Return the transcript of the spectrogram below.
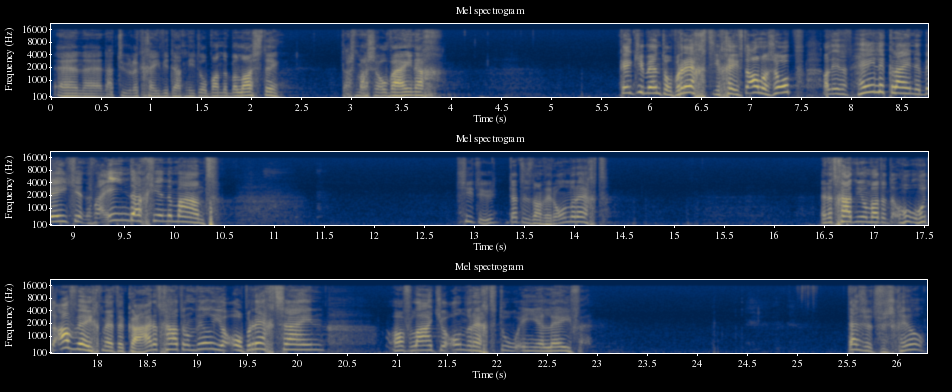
En uh, natuurlijk geef je dat niet op aan de belasting. Dat is maar zo weinig. Kijk, je bent oprecht, je geeft alles op, alleen dat hele kleine beetje, dat is maar één dagje in de maand. Ziet u, dat is dan weer onrecht. En het gaat niet om wat het, hoe het afweegt met elkaar, het gaat erom, wil je oprecht zijn of laat je onrecht toe in je leven? Dat is het verschil.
